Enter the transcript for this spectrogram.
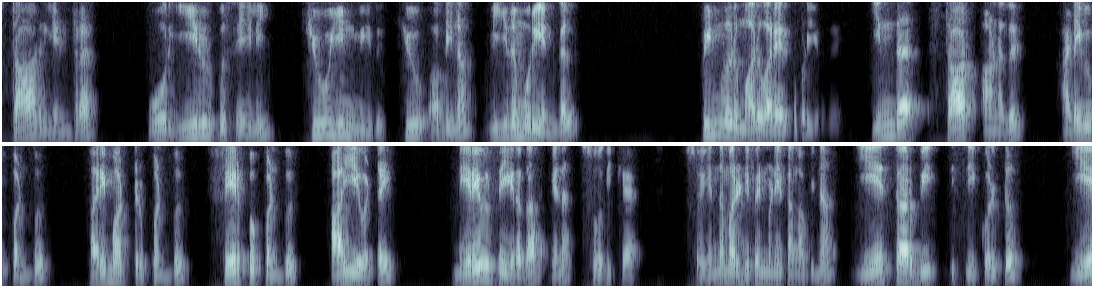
ஸ்டார் என்ற ஓர் ஈருறுப்பு செயலி கியூயின் மீது. கியூ அப்படின்னா விகிதமுறி எண்கள் பின்வருமாறு வரையறுக்கப்படுகிறது. இந்த ஸ்டார் ஆனது அடைவு பண்பு பரிமாற்று பண்பு சேர்ப்பு பண்பு ஆகியவற்றை நிறைவு செய்கிறதா என சோதிக்க. ஸோ எந்த மாதிரி டிஃபைன் பண்ணியிருக்காங்க அப்படின்னா A star B is equal to A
